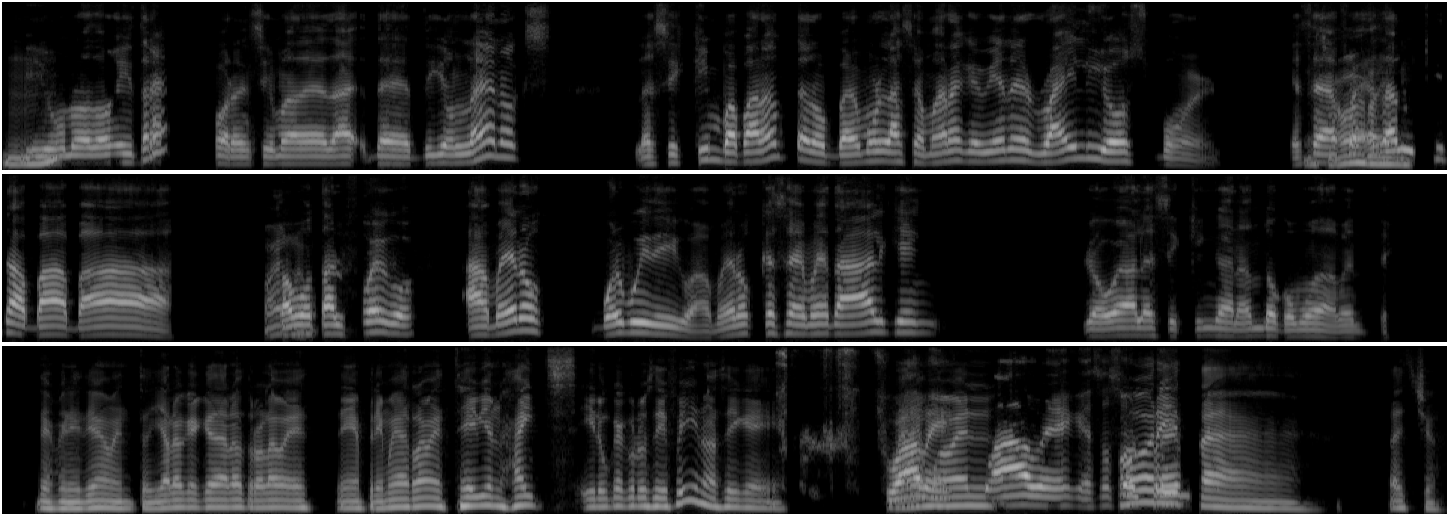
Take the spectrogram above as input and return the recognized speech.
y. 1, 2 y 3 por encima de, de Dion Lennox. Lexis King va para adelante. Nos vemos la semana que viene. Riley Osborne. Esa, esa luchita va, va, va a botar fuego. A menos, vuelvo y digo, a menos que se meta alguien, yo veo a Lexis King ganando cómodamente. definitivamente. Ya lo que queda al otro lado es, en el primer round, Tavion Heights y Luca Crucifino. Así que Suave, suave, que eso ahorita. Tacho,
